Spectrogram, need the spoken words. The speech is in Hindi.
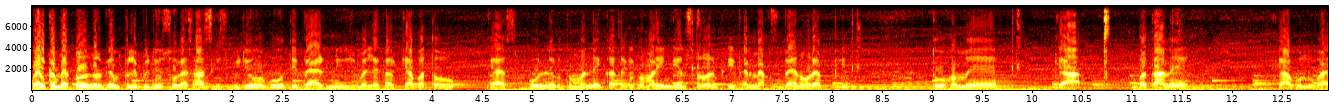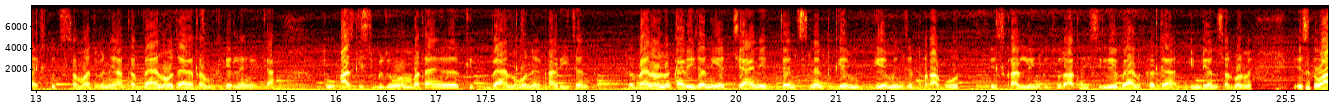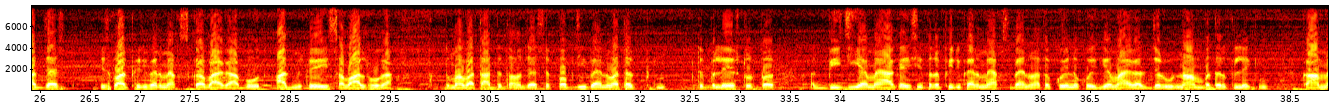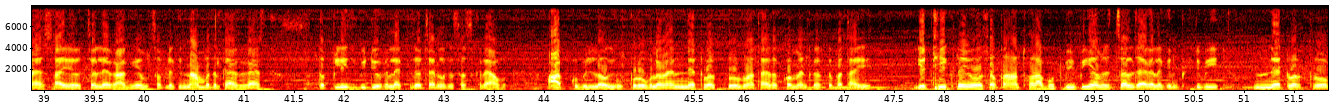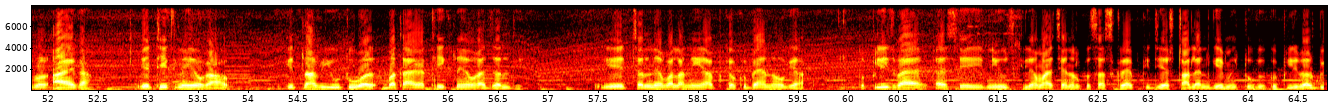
Welcome back to another game play video so guys आज की इस वीडियो में बहुत ही बैड न्यूज़ में लेकर क्या बताओ गैस बोलने को तो मन नहीं करता क्योंकि हमारे इंडियन सर्वर में फ्री फायर मैक्स बैन हो रहा है फिर तो हमें क्या बताने? क्या बोलूँ भाई, कुछ समझ में नहीं आता। बैन हो जाएगा तो हम खेलेंगे क्या? तो आज की इस वीडियो में हम बताएँगे कि बैन होने का रीज़न तो बैन होने का रीज़न ये चाइनीज़ टेंसनेट गेम गेमिंग से थोड़ा बहुत इसका लिंक जुड़ा था, इसीलिए बैन कर दिया इंडियन सर्वर में। इसके बाद जैसे इसके बाद फ्री फायर मैक्स कब आएगा? बहुत आदमी को यही सवाल होगा। तो मैं बता देता हूँ, जैसे पबजी बैन हुआ था तो प्ले स्टोर पर बी जी एम आ गया इसी तरह फ्री फायर मैक्स बैन हुआ था, कोई ना कोई गेम आएगा, ज़रूर नाम बदल के, लेकिन काम ऐसा ही चलेगा गेम सब, लेकिन नाम बदल के आएगा गैस तो प्लीज़ वीडियो को लाइक कीजिए चैनल को सब्सक्राइब आपको भी लॉगिंग प्रॉब्लम है नेटवर्क प्रॉब्लम आता है तो कमेंट करके बताइए। ये ठीक नहीं हो सकता हाँ थोड़ा बहुत वी से चल जाएगा, लेकिन फिर भी नेटवर्क प्रॉब्लम आएगा। ये ठीक नहीं होगा कितना भी यूट्यूबर बताएगा, ठीक नहीं होगा, जल्दी। ये चलने वाला नहीं है, अब क्योंकि बैन हो गया। तो प्लीज़ भाई, ऐसे ही न्यूज़ के लिए हमारे चैनल को सब्सक्राइब कीजिए, स्टार लैंड गेमिंग टू के। प्लीज़ भाई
